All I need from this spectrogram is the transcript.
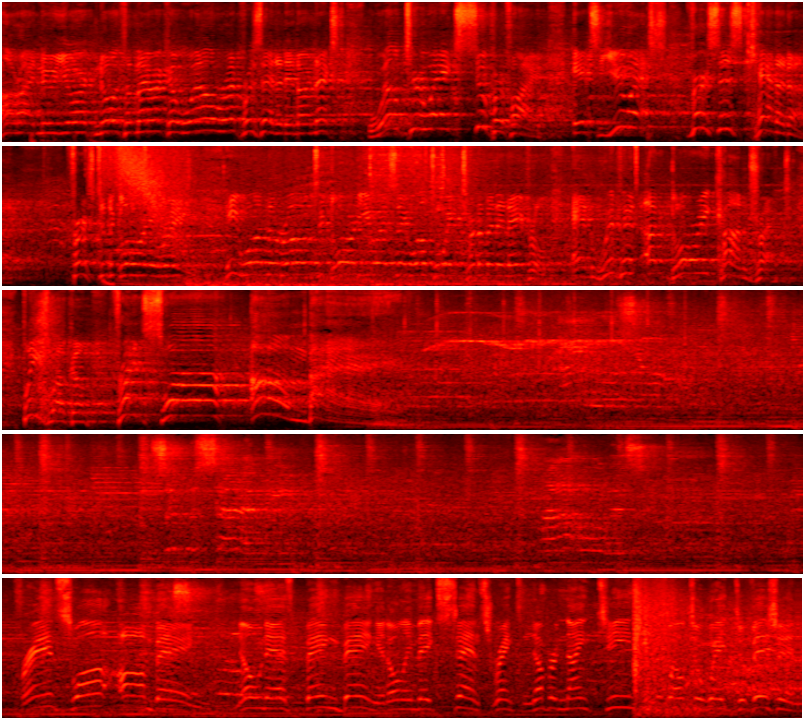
All right, New York, North America, well represented in our next welterweight super fight. It's U.S. versus Canada. First to the glory ring, he won the road to Glory USA welterweight tournament in April, and with it, a glory contract. Please welcome Francois Francois Ambang, known as Bang Bang. It only makes sense. Ranked number 19 in the welterweight division.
